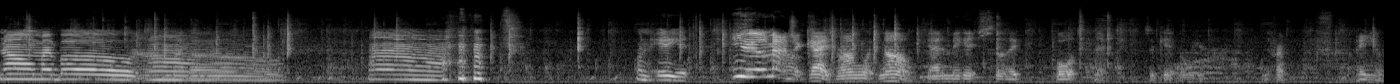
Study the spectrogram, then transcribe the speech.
No, my boat. No, oh, my no. boat. Oh. what an idiot. Yeah, Oh, magic! guys, wrong way. No, you gotta make it so the bullets connect. So get over here. In the front. Bam.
